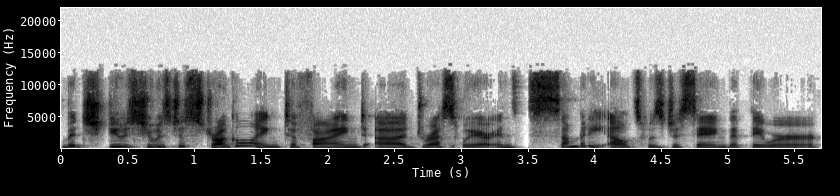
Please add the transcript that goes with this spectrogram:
but she was she was just struggling to find uh, dress wear, and somebody else was just saying that they were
